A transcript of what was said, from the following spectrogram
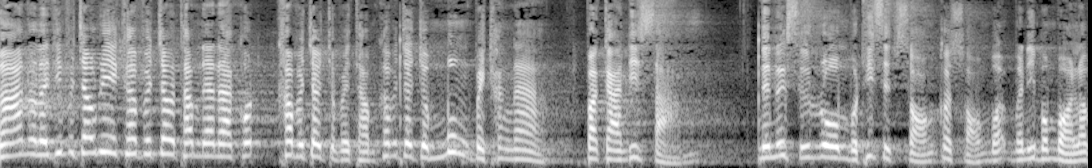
งานอะไรที่พระเจ้าเรียกข้าพเจ้าทำในอนาคตข้าพเจ้าจะไปทำข้าพเจ้าจะมุ่งไปข้างหน้า ประการที่สามในหนังสือโรมบทที่ 12ก็สองวันนี้ผมบอกเรา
